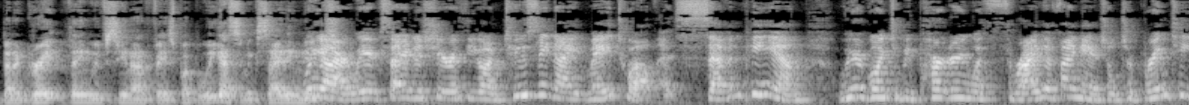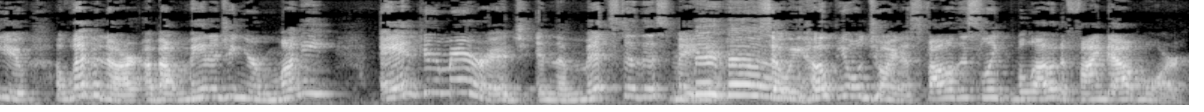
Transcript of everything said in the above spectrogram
been a great thing we've seen on Facebook, but we got some exciting news. We are. We're excited to share with you on Tuesday night, May 12th at 7 p.m. We are going to be partnering with Thrivent Financial to bring to you a webinar about managing your money and your marriage in the midst of this mayhem. So we hope you'll join us. Follow this link below to find out more.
